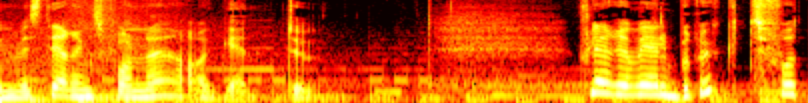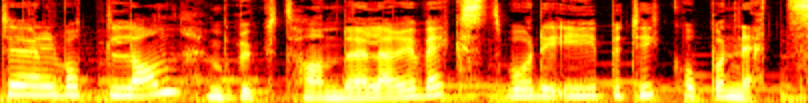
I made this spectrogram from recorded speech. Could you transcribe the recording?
investeringsfondet Argentum. Flere vel brukt, forteller Vårt Land. Brukthandel er i vekst, både i butikk og på nett.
